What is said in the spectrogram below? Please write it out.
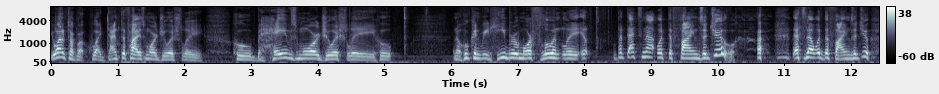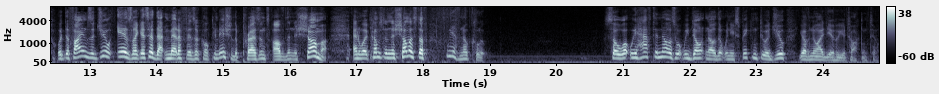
You want to talk about who identifies more Jewishly, who behaves more Jewishly, who you know, who can read Hebrew more fluently. But that's not what defines a Jew. that's not what defines a Jew. What defines a Jew is, like I said, that metaphysical condition, the presence of the neshama. And when it comes to neshama stuff, we have no clue. So what we have to know is what we don't know, that when you're speaking to a Jew, you have no idea who you're talking to.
